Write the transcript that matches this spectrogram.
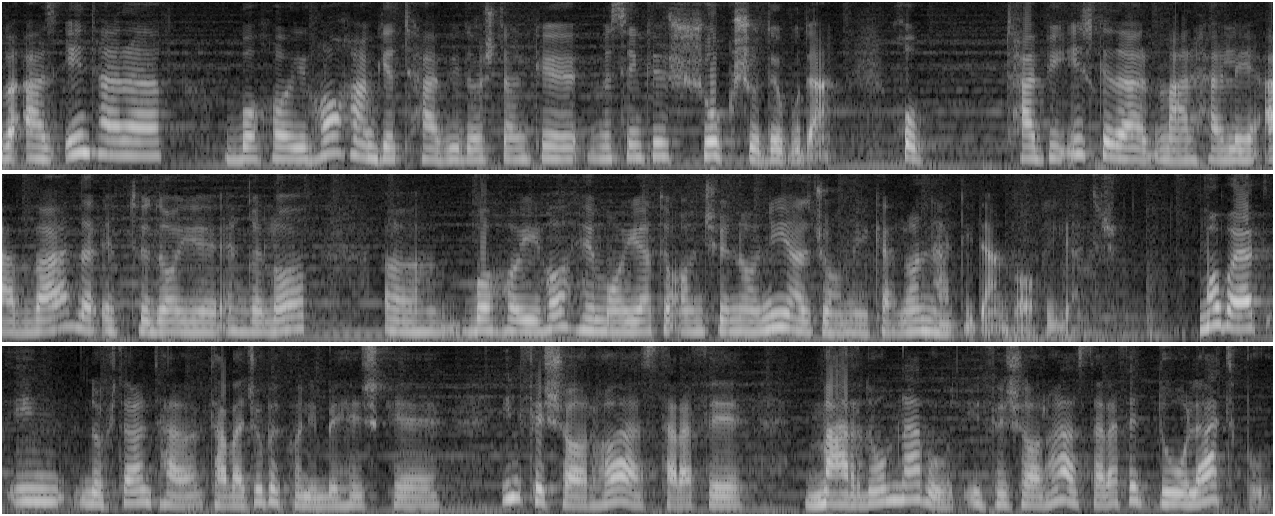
و از این طرف باهایی ها هم یه طبی داشتن که مثل اینکه شک شده بودن. خب طبیعی است که در مرحله اول در ابتدای انقلاب باهایی ها حمایت آنچنانی از جامعه کلان ندیدن واقعیتش. ما باید این نکته توجه بکنیم بهش که این فشارها از طرف مردم نبود. این فشارها از طرف دولت بود.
